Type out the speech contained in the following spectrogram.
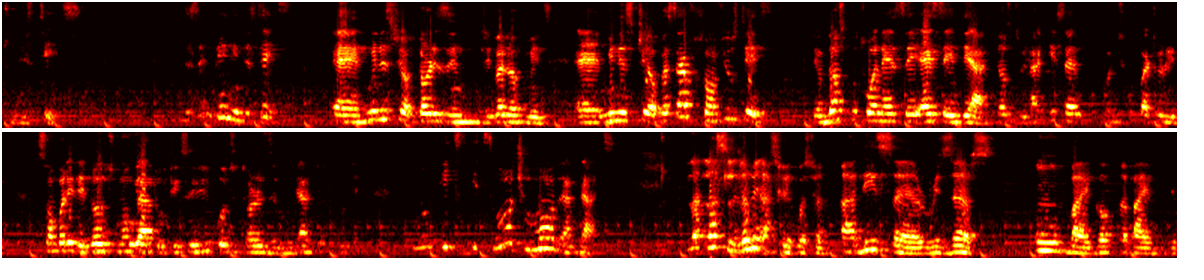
to the states. The same thing in the states. Uh, Ministry of Tourism Development, uh, Ministry of, except some few states, they've just put one essay, essay there, just to, like he said, political patronage. Somebody they don't know where to fix it, you go to tourism, they are just go there. You know, it's it's much more than that. Lastly, let me ask you a question: Are these uh, reserves owned by gov- by the,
